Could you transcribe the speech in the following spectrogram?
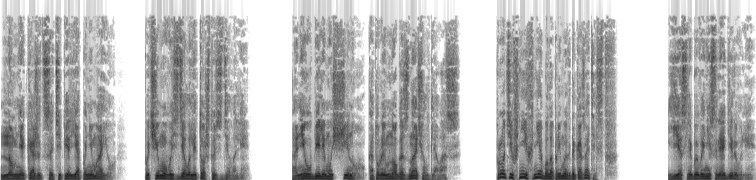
Но мне кажется, теперь я понимаю, почему вы сделали то, что сделали. Они убили мужчину, который много значил для вас. Против них не было прямых доказательств. Если бы вы не среагировали,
